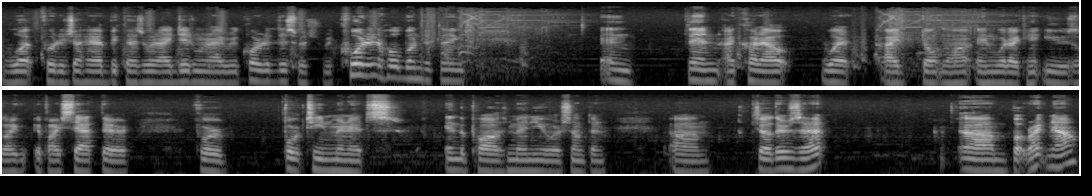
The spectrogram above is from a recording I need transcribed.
what footage I have because what I did when I recorded this was recorded a whole bunch of things and then I cut out what I don't want and what I can't use. Like if I sat there for 14 minutes in the pause menu or something. Um, so there's that. Um, but right now,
